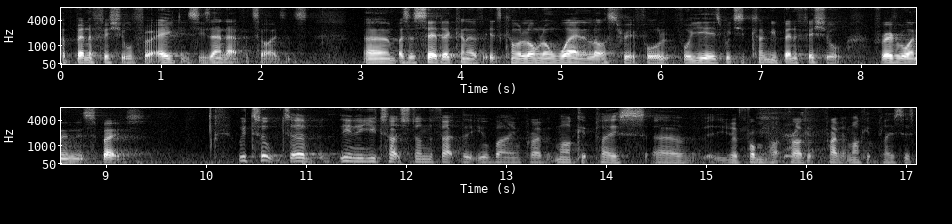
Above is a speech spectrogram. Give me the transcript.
are beneficial for agencies and advertisers. Um, as I said, kind of, it's come a long, long way in the last three or four, four years, which is kind of be beneficial for everyone in this space. We talked, uh, you know, you touched on the fact that you're buying private marketplace, uh, you know, from private, private marketplaces.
